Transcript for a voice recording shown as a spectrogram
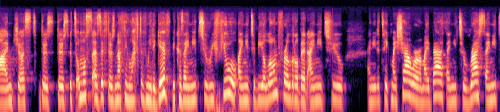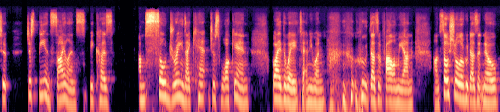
i'm just there's there's it's almost as if there's nothing left of me to give because i need to refuel. I need to be alone for a little bit. I need to i need to take my shower or my bath. I need to rest. I need to just be in silence because i'm so drained. I can't just walk in. By the way to anyone who doesn't follow me on on social or who doesn't know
